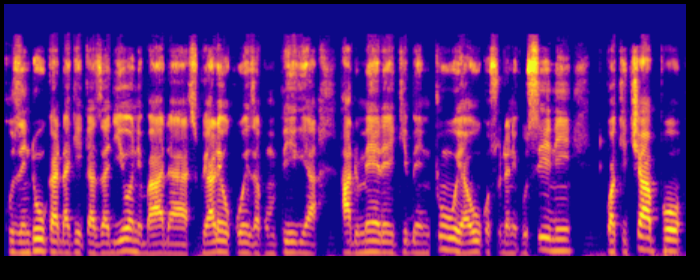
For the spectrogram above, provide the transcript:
kuzinduka dakika za jioni baada ya siku ya leo kuweza kumpiga Hadmere Kibentu ya huko Sudani Kusini kwa kichapo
